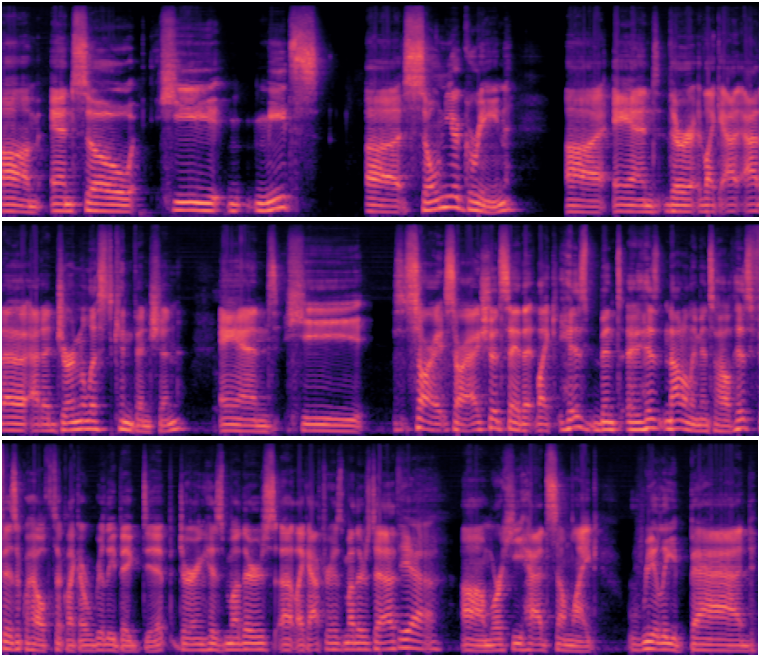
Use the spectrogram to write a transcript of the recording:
Um, and so he meets uh, Sonia Greene, uh, and they're like at, at a at a journalist convention, and he. Sorry, sorry. I should say that like his ment- his not only mental health, his physical health took like a really big dip during his mother's uh, like after his mother's death Yeah. um, where he had some like really bad,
